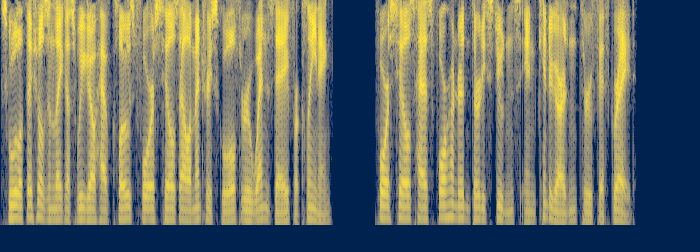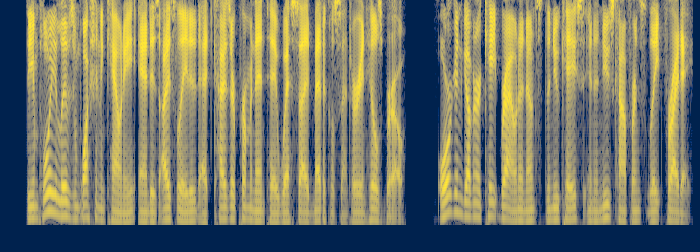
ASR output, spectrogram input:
School officials in Lake Oswego have closed Forest Hills Elementary School through Wednesday for cleaning. Forest Hills has 430 students in kindergarten through fifth grade. The employee lives in Washington County and is isolated at Kaiser Permanente Westside Medical Center in Hillsboro. Oregon Governor Kate Brown announced the new case in a news conference late Friday.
